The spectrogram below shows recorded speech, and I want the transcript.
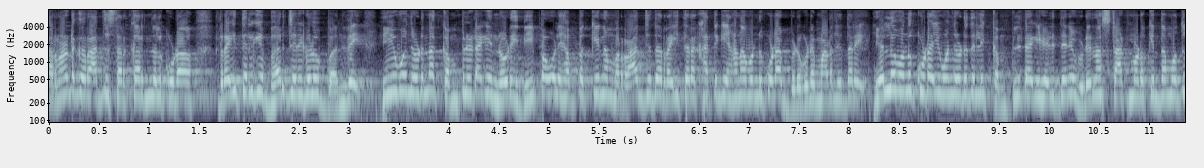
ಕರ್ನಾಟಕ ರಾಜ್ಯ ಸರ್ಕಾರದಿಂದಲೂ ಕೂಡ ರೈತರಿಗೆ ಭರ್ಜರಿಗಳು ಬಂದಿವೆ. ಈ ಒಂದು ವಿಡಿಯೋನ ಕಂಪ್ಲೀಟ್ ಆಗಿ ನೋಡಿ. ದೀಪಾವಳಿ ಹಬ್ಬಕ್ಕೆ ನಮ್ಮ ರಾಜ್ಯದ ರೈತರ ಖಾತೆಗೆ ಹಣವನ್ನು ಕೂಡ ಬಿಡುಗಡೆ ಮಾಡಲಿದ್ದಾರೆ. ಎಲ್ಲವನ್ನು ಕೂಡ ಈ ಒಂದು ವಿಡಿಯೋದಲ್ಲಿ ಕಂಪ್ಲೀಟ್ ಆಗಿ ಹೇಳಿದ್ದೇನೆ. ವಿಡಿಯೋನ ಸ್ಟಾರ್ಟ್ ಮಾಡೋಕ್ಕಿಂತ ಮೊದಲು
